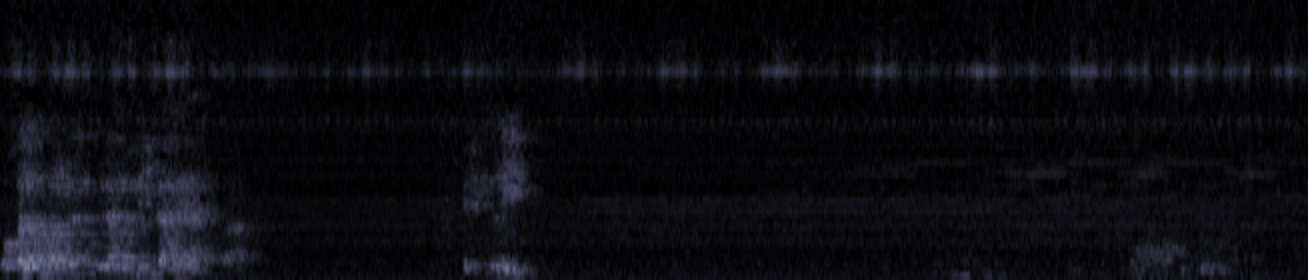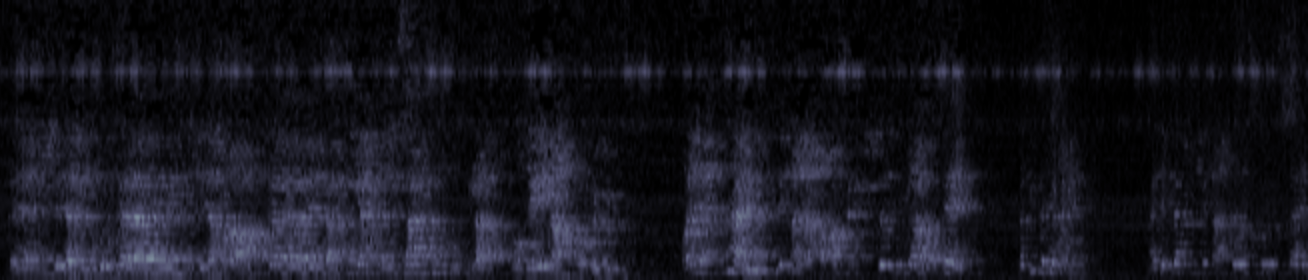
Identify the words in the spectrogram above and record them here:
Oh kalau keluarga tu sudah berpindah ya. Jadi sulit. Kadang kita lupakan, kita dah maafkan, tapi yang kali satu tu pula, kau enak. Banyak hal, kita tak nak maafkan kita pula, kan? Tapi macam mana? Adakah kita nak terus-terusan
